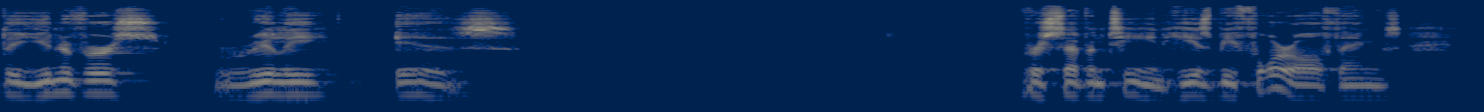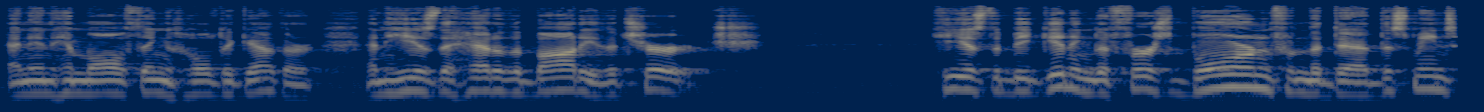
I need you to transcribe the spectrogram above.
the universe really is. Verse 17, He is before all things, and in Him all things hold together. And He is the head of the body, the church. He is the beginning, the firstborn from the dead. This means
